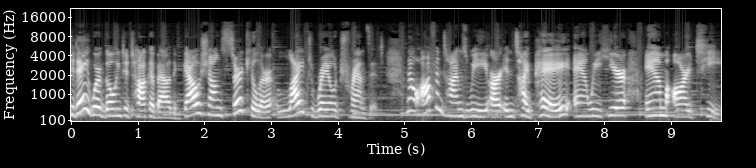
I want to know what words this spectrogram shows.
Today we're going to talk about the Kaohsiung Circular Light Rail Transit. Now, oftentimes we are in Taipei and we hear MRT.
